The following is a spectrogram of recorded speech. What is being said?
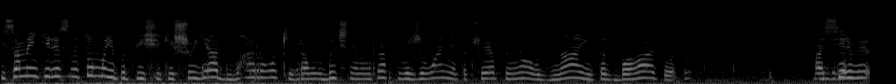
І саме інтересне то, мої підписчики, що я два роки грав в обичне Майнкрафт виживання, так що я про нього знаю так багато. А, серві...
